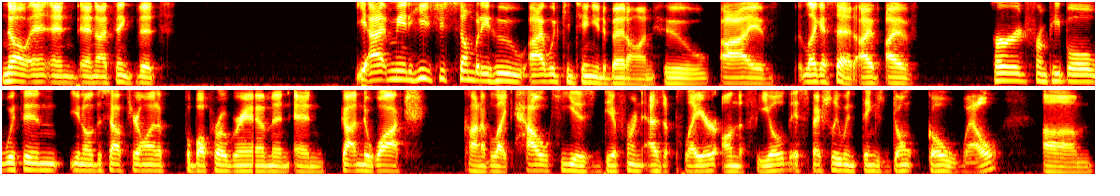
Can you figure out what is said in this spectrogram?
No, and and, and I think that yeah, I mean he's just somebody who I would continue to bet on, who I've like I said, I've I've heard from people within, you know, the South Carolina football program and and gotten to watch kind of like how he is different as a player on the field, especially when things don't go well. Um,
